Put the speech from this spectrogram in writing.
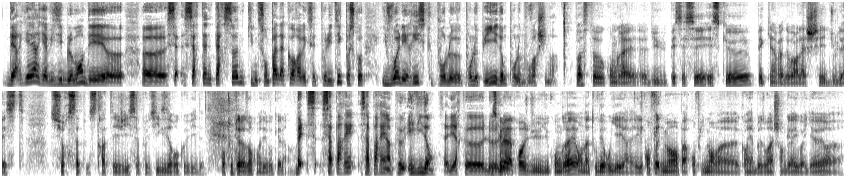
derrière, il y a visiblement des, euh, euh, certaines personnes qui ne sont pas d'accord avec cette politique parce qu'ils voient les risques pour le, pour le pays et donc pour le mm. pouvoir chinois. Post-congrès euh, du PCC, est-ce que Pékin va devoir lâcher du lest sur sa stratégie, sa politique zéro Covid? Pour toutes les raisons qu'on a évoquées là. Hein. Ben, ça, paraît, ça paraît un peu évident. C'est-à-dire que le, Parce que là, l'approche du, Congrès, on a tout verrouillé. Hein. Les confinements, pas confinement quand il y a besoin à Shanghai ou ailleurs.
